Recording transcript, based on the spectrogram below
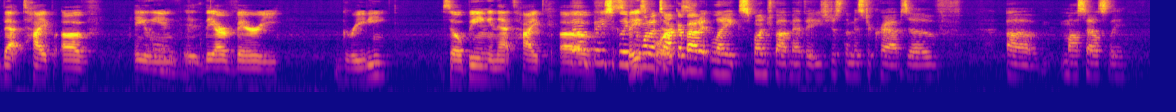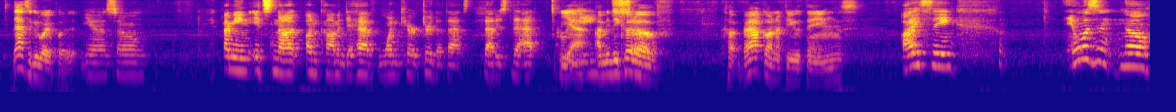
that type of alien, Mm. i they are very greedy. So being in that type Well, of basically, if you want to talk about it like SpongeBob method, he's just the Mr. Krabs of uh, Mos Eisley. that's a good way to put it. Yeah, so I mean, it's not uncommon to have one character that that's, that is that greedy. Yeah, I mean they could so have cut back on a few things. I think it wasn't. No,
